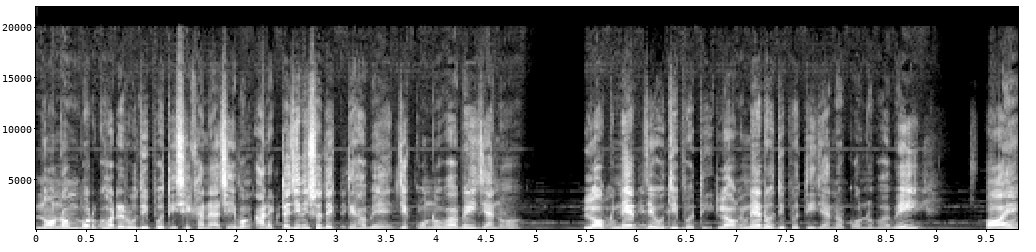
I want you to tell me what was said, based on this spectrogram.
ন নম্বর ঘরের অধিপতি সেখানে আছে এবং আরেকটা জিনিসও দেখতে হবে যে কোনোভাবেই যেন লগ্নের যে অধিপতি, লগ্নের অধিপতি যেন কোনোভাবেই ছয়,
